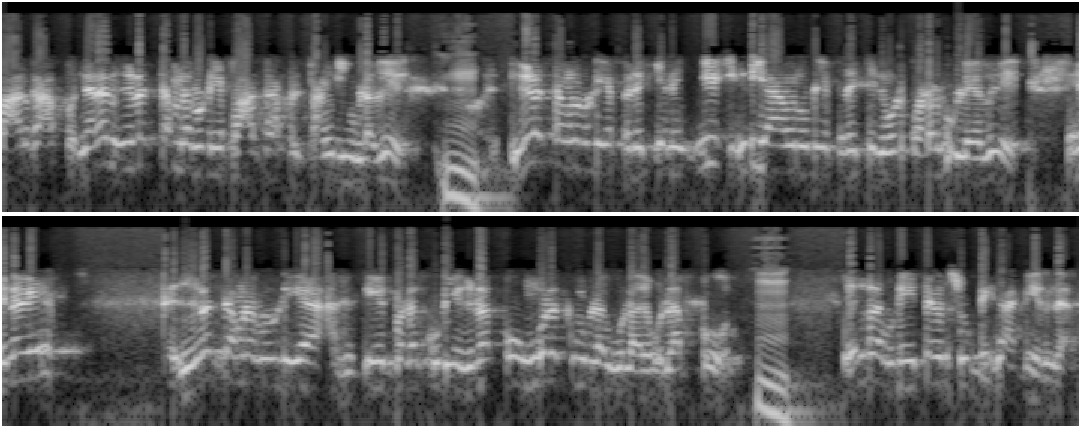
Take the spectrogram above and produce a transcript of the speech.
பாதுகாப்பு நிலம் ஈழத்தமிழருடைய பாதுகாப்பில் தங்கியுள்ளது. ஈழத்தமிழருடைய பிரச்சனைக்கு இந்தியாவினுடைய பிரச்சனையோடு தொடர்புள்ளது எனவே ஈழத்தமிழர்களுடைய ஏற்படக்கூடிய இழப்பு உங்களுக்கு உள்ள இழப்பு. என்ற விடயத்தை அவர் சுட்டிக்காட்டியிருந்தார்.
